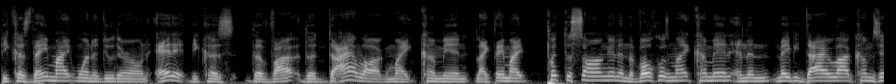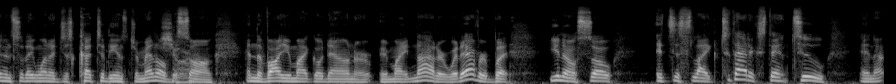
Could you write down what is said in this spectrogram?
because they might want to do their own edit because the vi- the dialogue might come in like they might put the song in and the vocals might come in and then maybe dialogue comes in and so they want to just cut to the instrumental of the song and the volume might go down or it might not or whatever but you know so it's just like to that extent too and I,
